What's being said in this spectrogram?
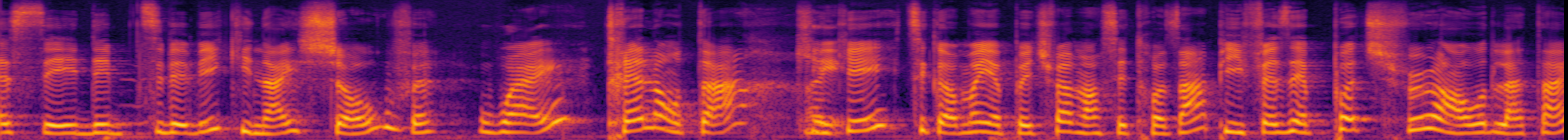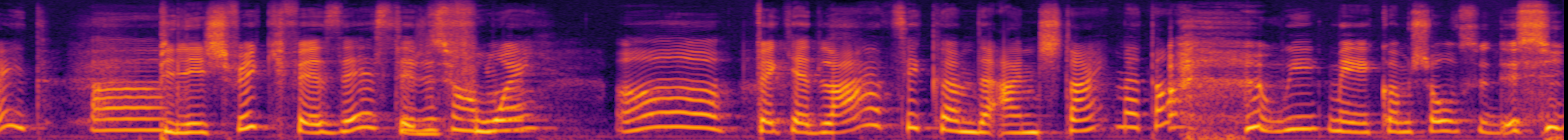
euh, c'est des petits bébés qui naissent chauves Ouais. très longtemps. OK? Tu sais, comme moi, il n'y a pas de cheveux avant ses trois ans. Puis il faisait pas de cheveux en haut de la tête. Ah. Puis les cheveux qu'il faisait, c'était du foin. Ah, Fait qu'il y a de l'air, tu sais, comme de Einstein, mettons. oui, mais comme chauve sur dessus.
